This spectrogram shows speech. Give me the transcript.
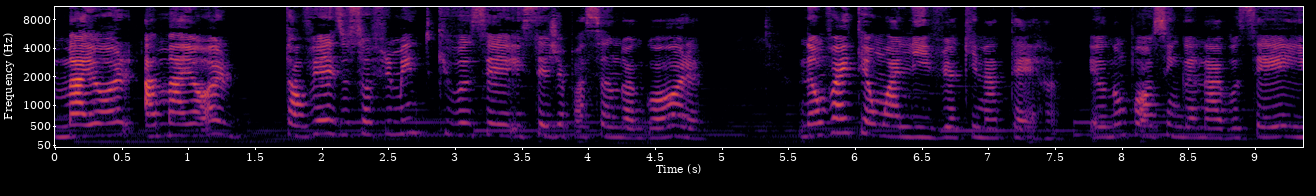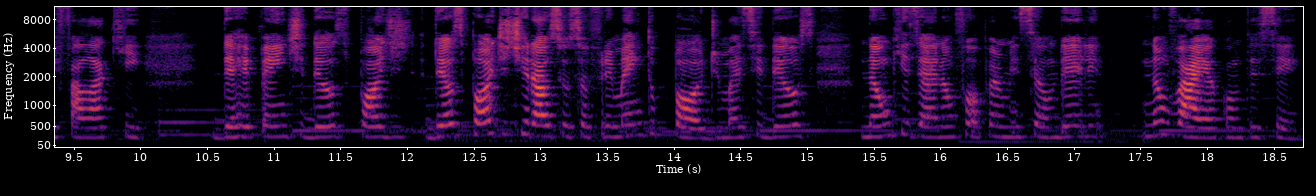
maior, a maior, talvez o sofrimento que você esteja passando agora não vai ter um alívio aqui na terra. Eu não posso enganar você e falar que de repente Deus pode, Deus pode tirar o seu sofrimento, pode, mas se Deus não quiser, não for permissão dele, não vai acontecer.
